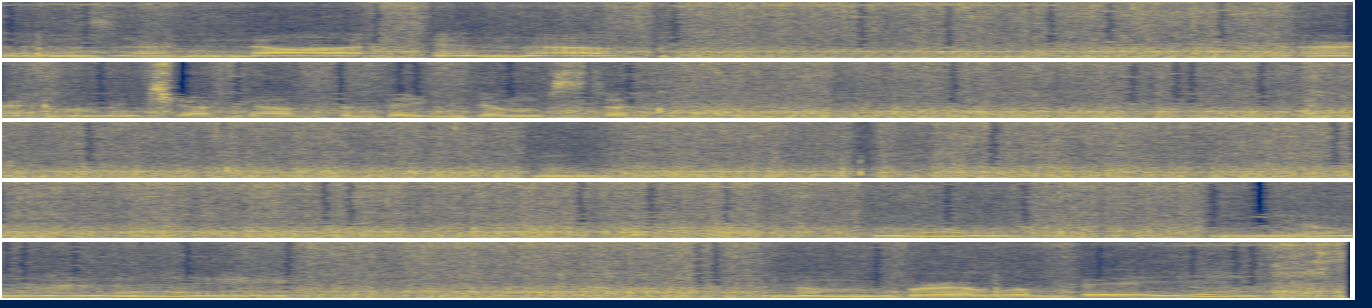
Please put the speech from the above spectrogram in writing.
Those are not in that. Alright, let me check out the big dumpster. Hmm. Oh, yummy. An umbrella base.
